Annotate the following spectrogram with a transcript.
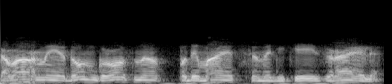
Коварный дом грозно подымается на детей Израиля,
